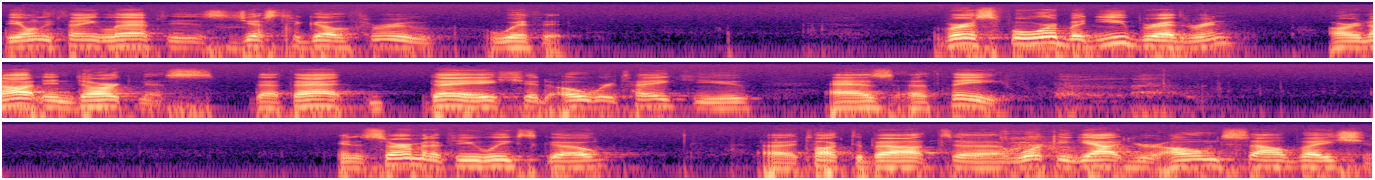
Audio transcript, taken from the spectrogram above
the only thing left is just to go through with it. Verse 4 But you, brethren, are not in darkness, that that day should overtake you as a thief. In a sermon a few weeks ago, uh, talked about uh, working out your own salvation,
